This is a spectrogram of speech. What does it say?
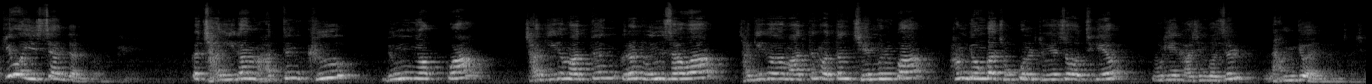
끼어 있어야 한다는 거예요. 그러니까 자기가 맡은 그 능력과 자기가 맡은 그런 은사와 자기가 맡은 어떤 재물과 환경과 조건을 통해서 어떻게 해요? 우리의 가진 것을 남겨야 한다는 사실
